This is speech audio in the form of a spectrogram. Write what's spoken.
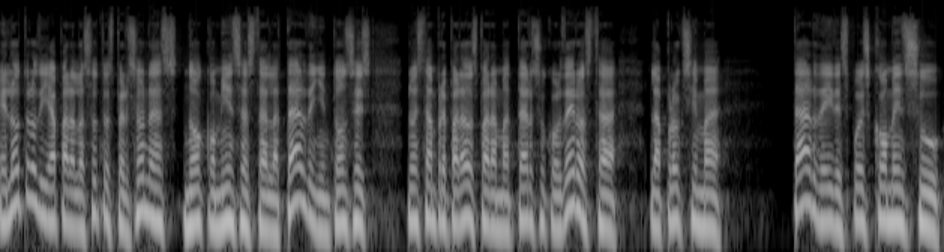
El otro día para las otras personas no comienza hasta la tarde y entonces no están preparados para matar su cordero hasta la próxima tarde y después comen su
